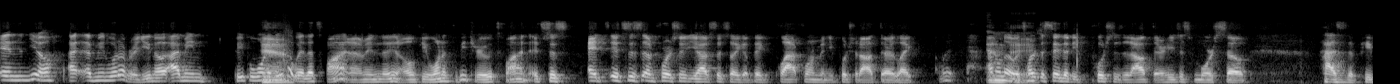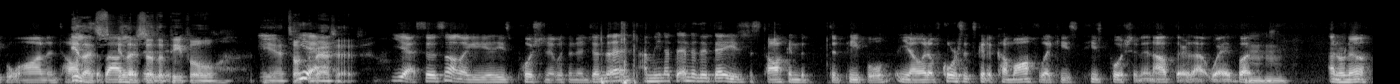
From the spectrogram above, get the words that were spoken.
and you know, I, I mean, whatever. You know, I mean, people want to Yeah. do that way. That's fine. I mean, you know, if you want it to be true, it's fine. It's just it, it's just unfortunate you have such like a big platform and you push it out there. Like I don't know. It's hard to say that he pushes it out there. He just more so has the people on and talks He lets about he lets it. other people yeah talk Yeah. about it. Yeah, so it's not like he, he's pushing it with an agenda. And, I mean, at the end of the day, he's just talking to, to people, you know. And of course, it's going to come off like he's he's pushing it out there that way. But Mm-hmm. I don't know.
